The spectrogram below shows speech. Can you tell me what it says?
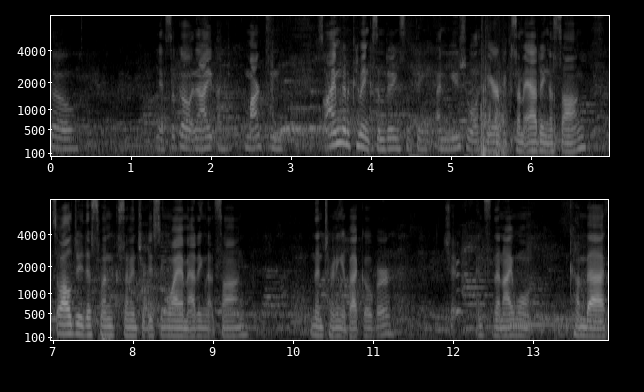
So, yeah, so go, and I, I marked and, so I'm gonna come in because I'm doing something unusual here because I'm adding a song. So I'll do this one because I'm introducing why I'm adding that song, and then turning it back over. Sure. And so then I won't come back,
